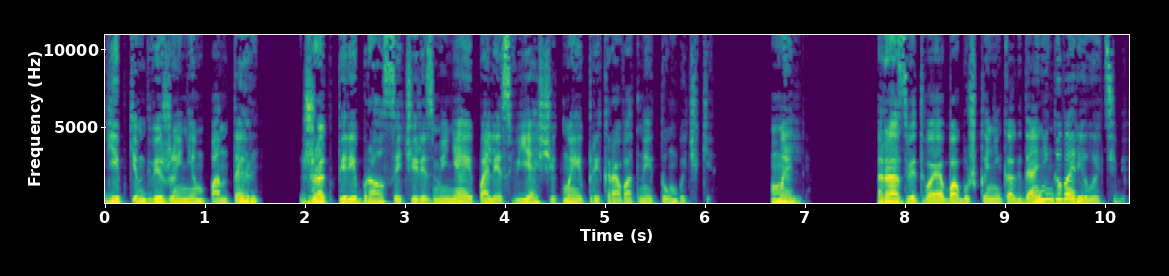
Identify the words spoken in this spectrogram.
Гибким движением пантеры Джек перебрался через меня и полез в ящик моей прикроватной тумбочки. «Мелли, разве твоя бабушка никогда не говорила тебе,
